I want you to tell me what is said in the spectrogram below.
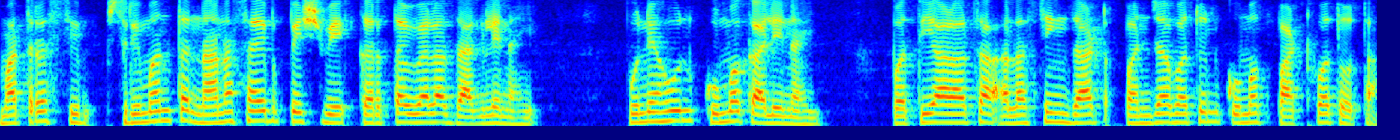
मात्र श्री श्रीमंत नानासाहेब पेशवे कर्तव्याला जागले नाहीत. पुण्याहून कुमक आली नाही. पतियाळाचा अलासिंग जाट पंजाबातून कुमक पाठवत होता.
